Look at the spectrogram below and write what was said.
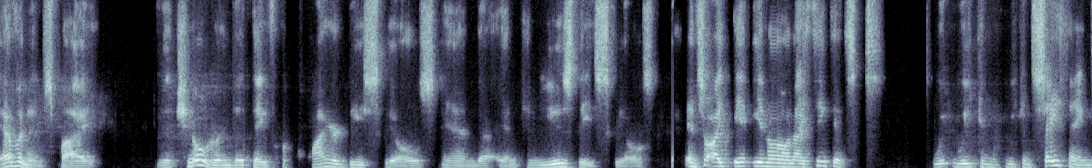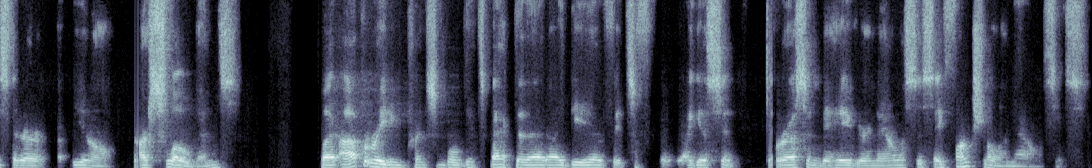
evidence by the children that they've acquired these skills and uh, and can use these skills. And so I, it, you know, and I think it's we, we can we can say things that are you know are slogans, but operating principle gets back to that idea of it's I guess it, for us in behavior analysis a functional analysis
